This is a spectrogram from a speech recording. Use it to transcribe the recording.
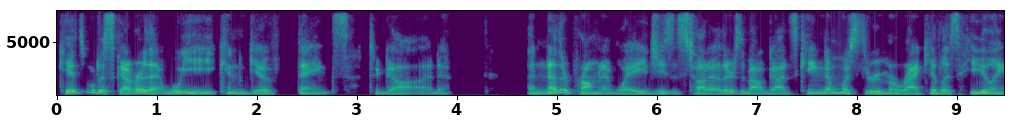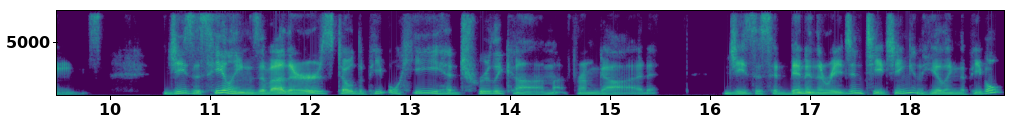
Kids will discover that we can give thanks to God. Another prominent way Jesus taught others about God's kingdom was through miraculous healings. Jesus' healings of others told the people he had truly come from God. Jesus had been in the region teaching and healing the people.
